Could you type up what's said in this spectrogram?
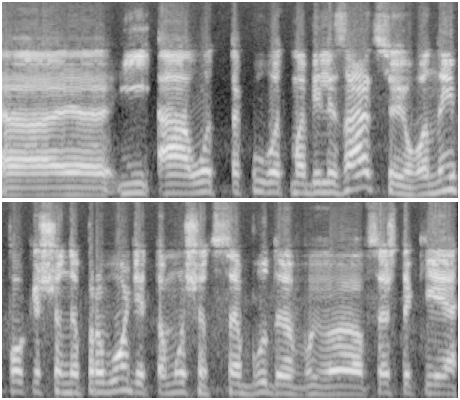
Е, і а от таку от мобілізацію вони поки що не проводять, тому що це буде в- е, все ж таки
